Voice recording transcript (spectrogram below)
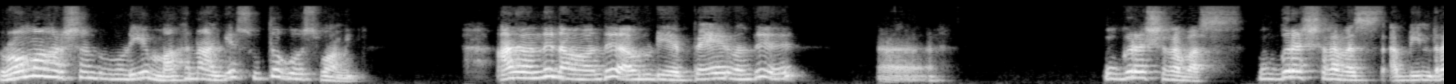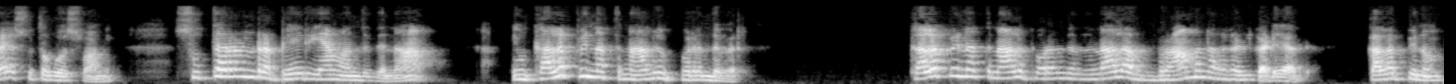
ரோமஹர்ஷனுடைய மகனாகிய சுத்த கோஸ்வாமி அதை வந்து நம்ம வந்து அவருடைய பெயர் வந்து உக்ரஸ்ரவஸ் உக்ரஸ்ரவஸ் அப்படின்ற சுத்த கோஸ்வாமி. சுத்தர்ன்ற பேர் ஏன் வந்ததுன்னா இவன் கலப்பினத்தினால பிறந்தவர். கலப்பினத்தினால பிறந்ததுனால அவர் பிராமணர்கள் கிடையாது. கலப்பினம்.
